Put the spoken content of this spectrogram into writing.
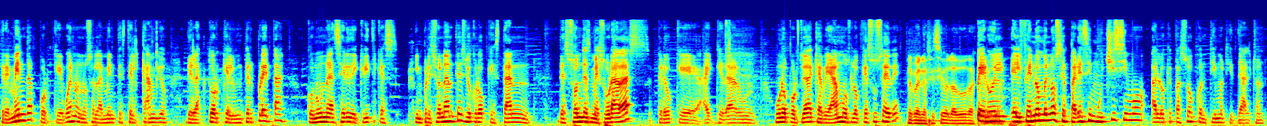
tremenda, porque bueno, no solamente está el cambio del actor que lo interpreta, con una serie de críticas impresionantes, yo creo que están de- son desmesuradas, creo que hay que dar un- una oportunidad que veamos lo que sucede. El beneficio de la duda. Pero el, el fenómeno se parece muchísimo a lo que pasó con Timothy Dalton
